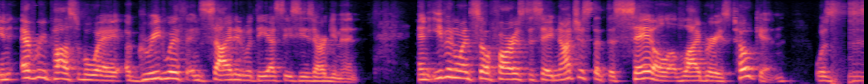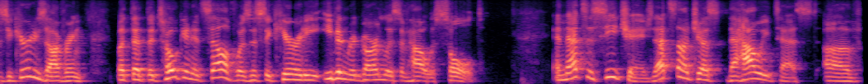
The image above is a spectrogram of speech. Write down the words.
in every possible way, agreed with and sided with the SEC's argument. And even went so far as to say not just that the sale of LBRY's token was a securities offering, but that the token itself was a security, even regardless of how it was sold. And that's a sea change. That's not just the Howey test of,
